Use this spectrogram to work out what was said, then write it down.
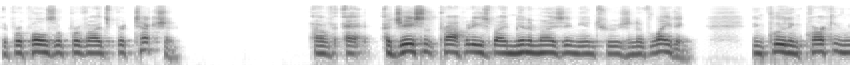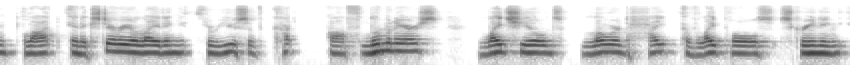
the proposal provides protection of adjacent properties by minimizing the intrusion of lighting including parking lot and exterior lighting through use of cut-off luminaires, light shields, lowered height of light poles, screening,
